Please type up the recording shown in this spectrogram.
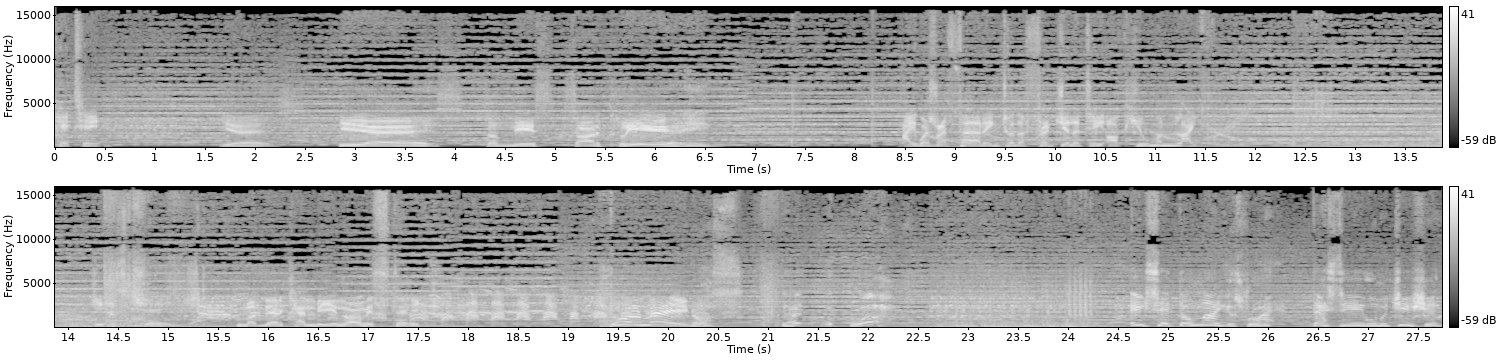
pity. Yes, yes, the mists are clearing. I was referring to the fragility of human life. He has changed, but there can be no mistake. Dhoulmagus! Uh, what? He said Dhoulmagus, right? That's the evil magician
